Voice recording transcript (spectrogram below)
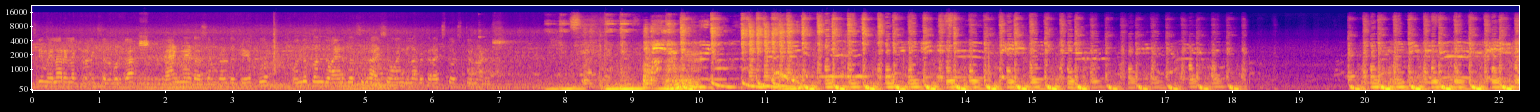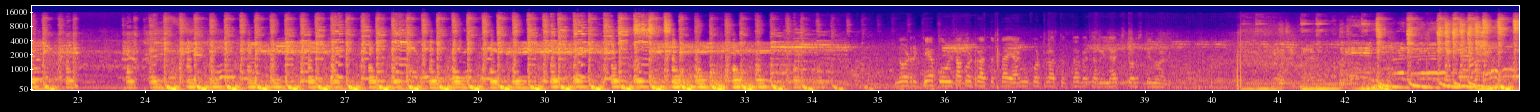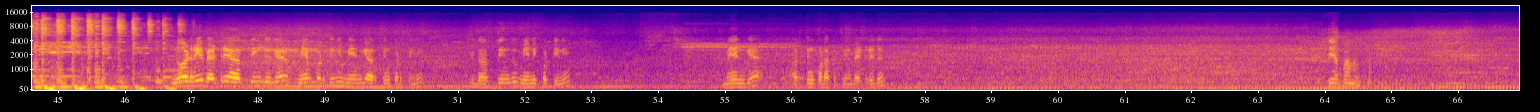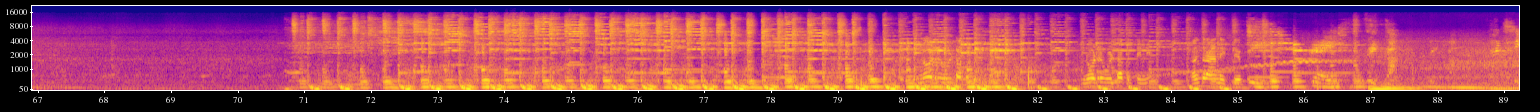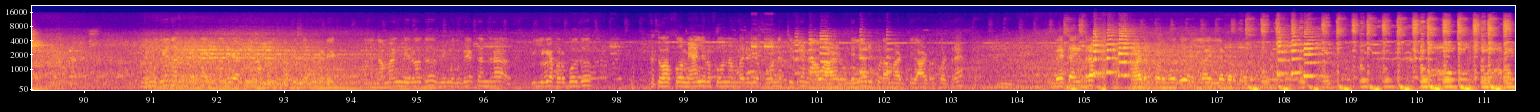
Shri Mailar electronics Yelburga hand made assembled tape ಒಂದಕ್ಕೊಂದು wire ತೋರಿಸಿದ್ರೆ IC ಹೋಗಂಗಿಲ್ಲ, ಬೇಕಾದ್ರೆ ಹಚ್ಚಿ ತೋರಿಸ್ತೀವಿ ನೋಡಿ ನೋಡ್ರಿ ಟೇಪ್ ಉಲ್ಟಾ ಕೊಟ್ರೆ ಹತ್ತತ್ತ, ಹೆಂಗ್ ಕೊಟ್ರೆ ಹತ್ತತ್ತ, ಬೇಕಾದ್ರೆ ಇಲ್ಲಿ ಹಚ್ಚಿ ತೋರಿಸ್ತೀನಿ ನೋಡ್ರಿ. ನೋಡ್ರಿ ಬ್ಯಾಟ್ರಿ ಅರ್ತಿಂಗ್ಗೆ ಮೇನ್ ಕೊಡ್ತೀನಿ ಮೇನ್ಗೆ ಅರ್ಥಿಂಗ್ ಕೊಡ್ತೀನಿ. ಇದು ಅರ್ತಿಂಗು ಮೇನಿಗೆ ಕೊಡ್ತೀನಿ. ಮೇನ್ಗೆ ಅರ್ಥಿಂಗ್ ಕೊಡಕತ್ತೀನಿ ಬ್ಯಾಟ್ರಿದು ಟೇಪ್ ಆನ್ ಆಗ್ತದೆ ನೋಡ್ರಿ ಉಲ್ಟಾ ಕೊಡ್ತೀನಿ. ನೋಡ್ರಿ ಉಲ್ಟಾ ಕೊಡ್ತೀನಿ. ಅಂದ್ರೆ ಆನ್ ಐತೆ. ನಮ್ಮ ಅಂಗಡಿ ಇರೋದು. ನಿಮಗೆ ಬೇಕಂದ್ರೆ ಇಲ್ಲಿಗೆ ಬರ್ಬೋದು. ಅಥವಾ ಫೋ ಮ್ಯಾಲಿರೋ ಫೋನ್ ನಂಬರಿಗೆ ಫೋನ್ ಹಚ್ಚಿದ್ರೆ ನಾವು ಡೆಲಿವರಿ ಕೂಡ ಮಾಡ್ತೀವಿ, ಆರ್ಡ್ರ್ ಕೊಟ್ಟರೆ ಬೇಕಾಗಿದ್ರೆ ಆರ್ಡ್ರ್ ಕೊಡ್ಬೋದು, ಇಲ್ಲ ಇಲ್ಲೇ ಬರ್ಬೋದು.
